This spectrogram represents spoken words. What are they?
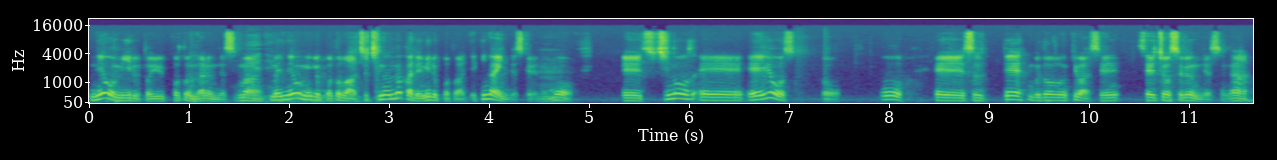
根を見るということになるんです。まあ、根を見ることは土の中で見ることはできないんですけれども、えー土の、えー栄養素を、えー吸ってブドウの木は成成長するんですが、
